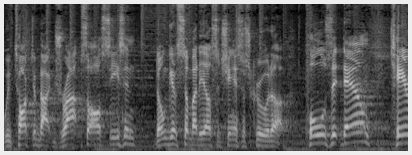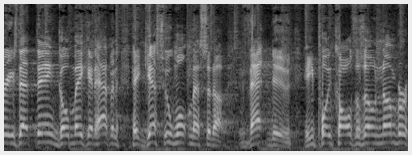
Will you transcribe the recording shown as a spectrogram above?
We've talked about drops all season. Don't give somebody else a chance to screw it up. Pulls it down, carries that thing, go make it happen. Hey, guess who won't mess it up? That dude. He calls his own number,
